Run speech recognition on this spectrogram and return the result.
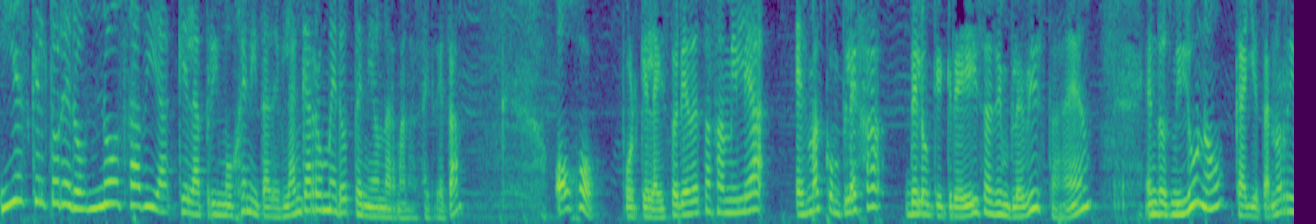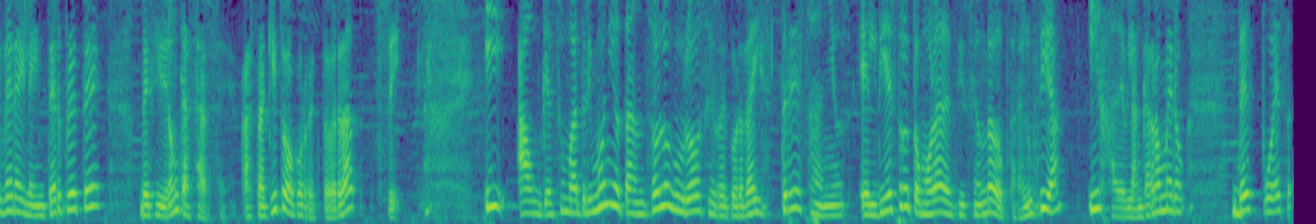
Y es que el torero no sabía que la primogénita de Blanca Romero tenía una hermana secreta. Ojo, porque la historia de esta familia es más compleja de lo que creéis a simple vista, ¿eh? En 2001, Cayetano Rivera y la intérprete decidieron casarse. Hasta aquí todo correcto, ¿verdad? Sí. Y aunque su matrimonio tan solo duró, si recordáis, tres años, el diestro tomó la decisión de adoptar a Lucía, hija de Blanca Romero, después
